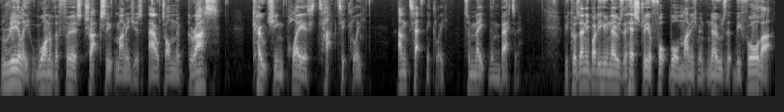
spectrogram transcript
really one of the first tracksuit managers out on the grass, coaching players tactically and technically to make them better. Because anybody who knows the history of football management knows that before that,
